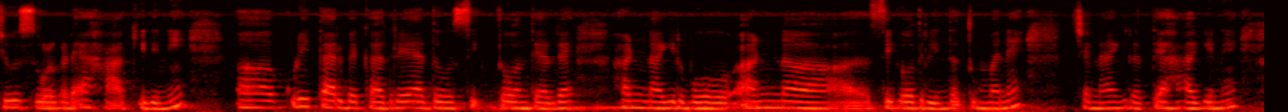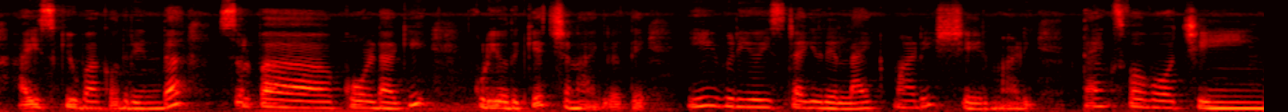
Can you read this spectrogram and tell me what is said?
ಜ್ಯೂಸ್ ಒಳಗಡೆ ಹಾಕಿದ್ದೀನಿ. ಕುಡಿತಾ ಇರಬೇಕಾದ್ರೆ ಅದು ಸಿಕ್ತು ಅಂತ ಹೇಳಿದ್ರೆ ಹಣ್ಣಾಗಿರ್ಬೋ, ಹಣ್ಣು ಸಿಗೋದ್ರಿಂದ ತುಂಬಾ ಚೆನ್ನಾಗಿರುತ್ತೆ. ಹಾಗೆಯೇ ಐಸ್ ಕ್ಯೂಬ್ ಹಾಕೋದ್ರಿಂದ ಸ್ವಲ್ಪ ಕೋಲ್ಡಾಗಿ ಕುಡಿಯೋದಕ್ಕೆ ಚೆನ್ನಾಗಿರುತ್ತೆ. ಈ ವಿಡಿಯೋ ಇಷ್ಟ ಆಗಿದರೆ ಲೈಕ್ ಮಾಡಿ ಶೇರ್ ಮಾಡಿ. Thanks for watching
